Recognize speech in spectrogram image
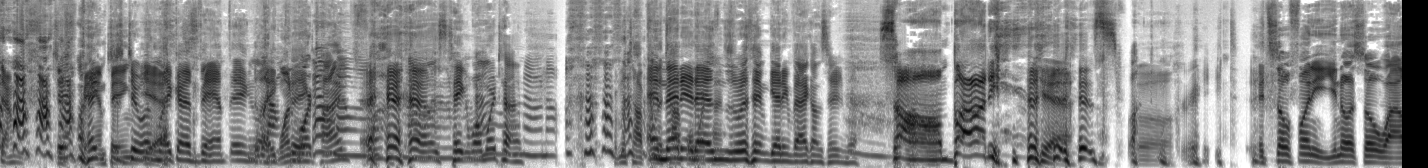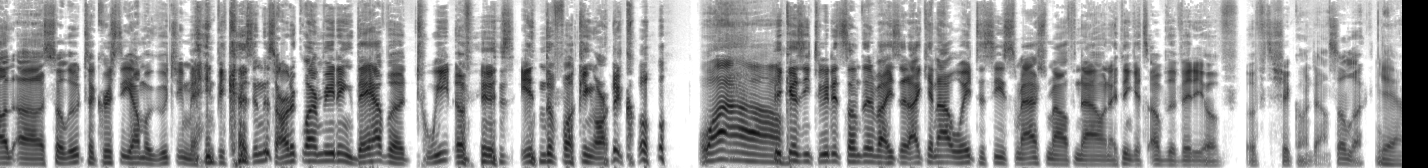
dun," Just like, vamping, just doing yeah. like a vamping, Like, like, one thing. more time? Let's take it one more time. No, no, From the top, and the then it more time. ends with him getting back on stage. and like, Somebody, Yeah. it's fucking Ugh. great. It's so funny. You know, it's so wild. Uh, salute to Kristi Yamaguchi, man, because in this article I'm reading, they have a tweet of his in the fucking article Wow. because he tweeted something about, he said, I cannot wait to see Smash Mouth now. And I think it's of the video of, of shit going down. So look, yeah.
